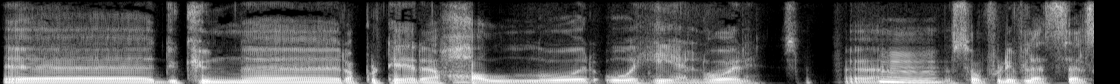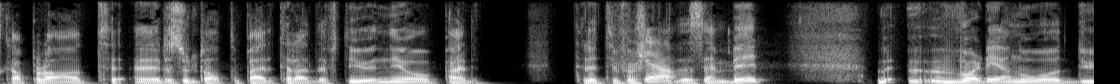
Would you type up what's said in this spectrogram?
Du kunne rapportere halvår og helår. Eh, Mm. Så for de fleste selskaper da, at resultatet per 30. juni og per 31. Ja. desember. Var det noe du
